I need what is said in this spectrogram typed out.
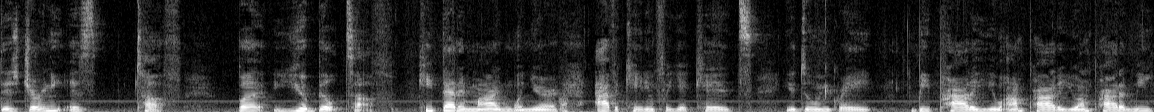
this journey is tough, but you're built tough. Keep that in mind when you're advocating for your kids. You're doing great be proud of you. I'm proud of you. I'm proud of me.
